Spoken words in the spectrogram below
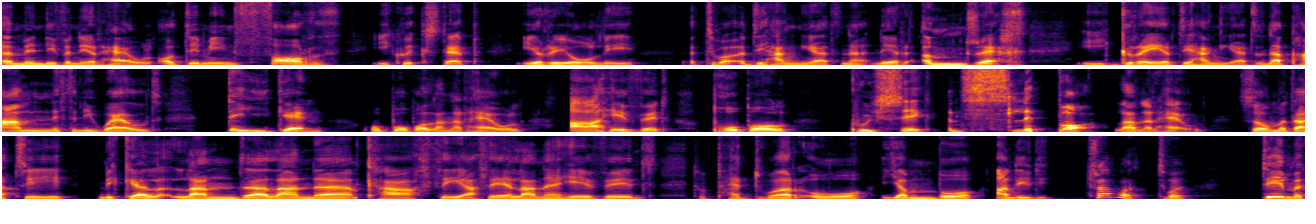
yn mynd i fyny'r hewl, Oedd dim un ffordd i quickstep i reoli bod, y dihangiad na, neu'r ymdrech i greu'r dihangiad. Yna pam wnaethon ni weld deigen o bobl lan yr hewl, a hefyd pobl pwysig yn slipo lan yr hewl. So mae dati Michael Landa lan Cathy a the lan e hefyd, pedwar o Iambo, a ni wedi trafod, ti'n dim y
